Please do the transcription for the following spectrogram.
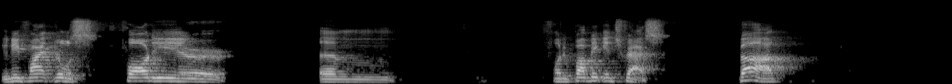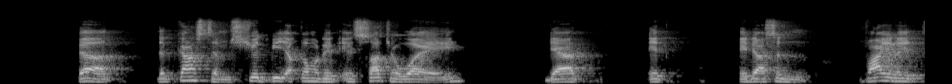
Unified rules for the um, for the public interest. But but the customs should be accommodated in such a way that it it doesn't violate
